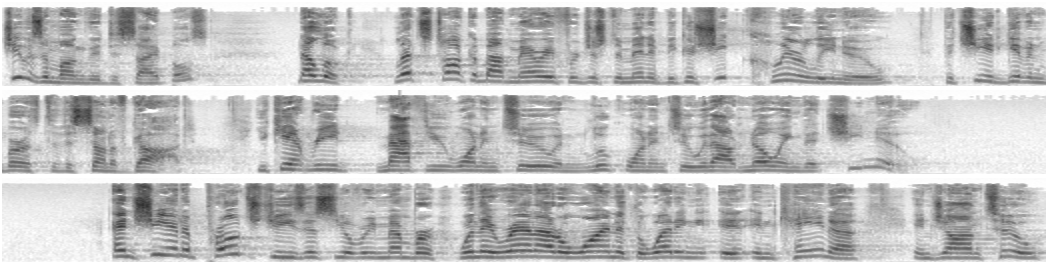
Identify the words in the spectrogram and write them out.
She was among the disciples. Now, look, let's talk about Mary for just a minute because she clearly knew that she had given birth to the Son of God. You can't read Matthew 1 and 2 and Luke 1 and 2 without knowing that she knew. And she had approached Jesus, you'll remember, when they ran out of wine at the wedding in Cana in John 2.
